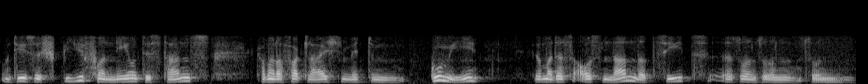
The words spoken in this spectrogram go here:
Und dieses Spiel von Nähe und Distanz kann man auch vergleichen mit dem Gummi wenn man das auseinanderzieht, äh, so, so, so ein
